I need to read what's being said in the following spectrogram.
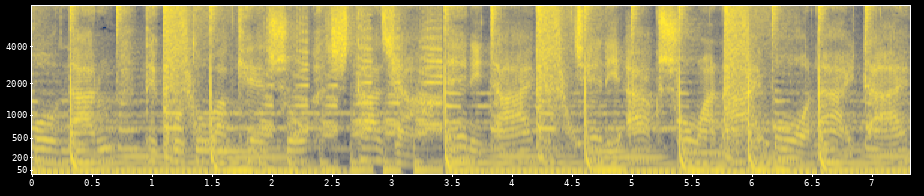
こうなるってことは検証したじゃん。Anytime チェにアクションはない。or night time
